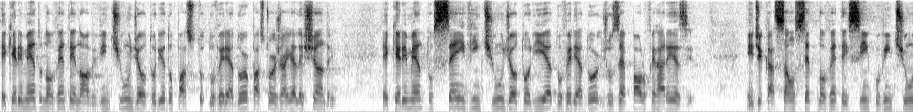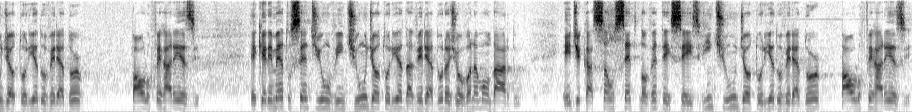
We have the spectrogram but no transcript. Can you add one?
Requerimento 99-21, de autoria do, pastor- do vereador Pastor Jair Alexandre. Requerimento 100-21, de autoria do vereador José Paulo Ferrarese. Indicação 195-21, de autoria do vereador Paulo Ferrarese. Requerimento 101-21, de autoria da vereadora Giovana Mondardo. Indicação 196-21, de autoria do vereador Paulo Ferrarese.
